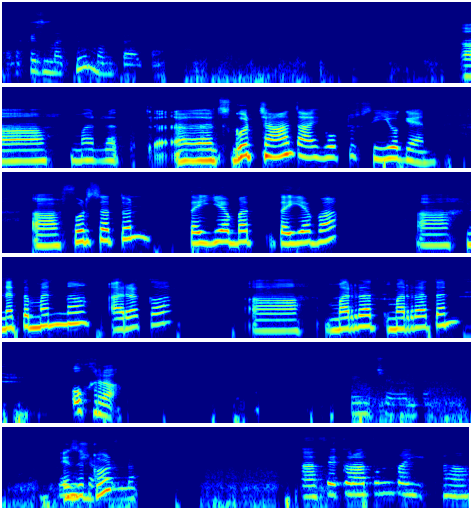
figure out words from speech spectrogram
والخدمة ممتازة. Uh, Marat, uh, it's good chance. I hope to see you again. Uh, Fursatun Tayyaba Tayyaba uh, Natamanna Araka uh, Marat Maratan Ukhra. Inshallah. Is it good? Uh, Fikratun Tay. Uh,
